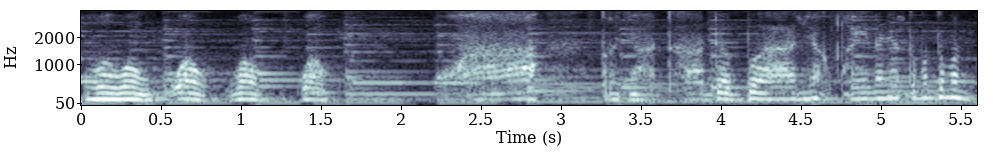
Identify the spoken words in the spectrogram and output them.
Wow, wow, wow, wow, wow. Wah, ternyata ada banyak mainannya teman-teman.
